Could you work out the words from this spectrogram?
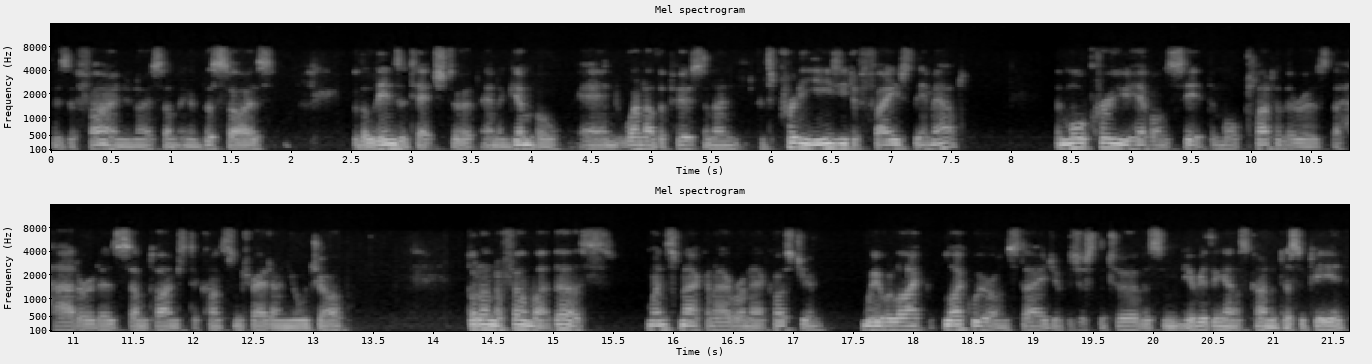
there's a phone, you know, something of this size with a lens attached to it and a gimbal and one other person, and it's pretty easy to phase them out. The more crew you have on set, the more clutter there is, the harder it is sometimes to concentrate on your job. But on a film like this, once Mark and I were in our costume, we were like like we were on stage. It was just the two of us, and everything else kind of disappeared.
